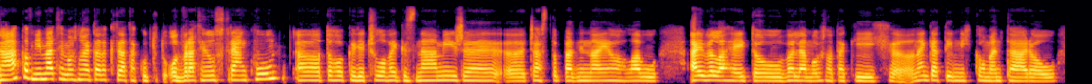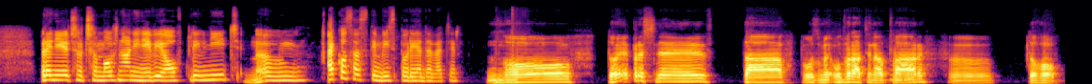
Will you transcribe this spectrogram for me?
no a ako vnímate možno aj tá, takú tú odvratenú stránku uh, toho, keď je človek známy, že uh, často padne na jeho hlavu aj veľa hejtov, veľa možno takých negatívnych komentárov pre niečo, čo možno ani nevie ovplyvniť. Um, ako sa s tým vysporiadavate? No, to je presne tá, povedzme, odvrátená tvár mm. toho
